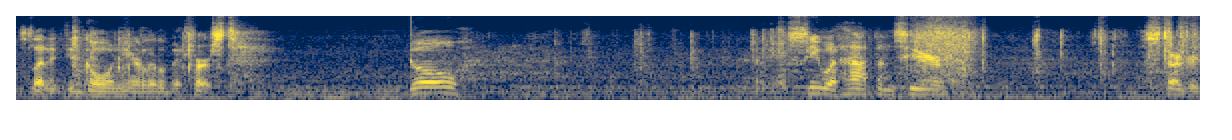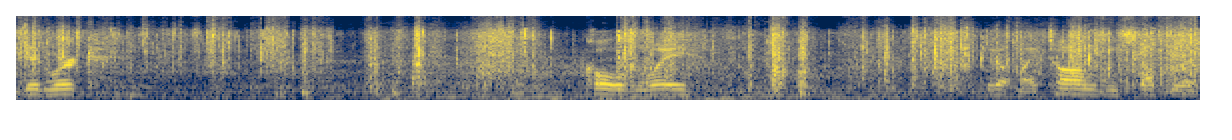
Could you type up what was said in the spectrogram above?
Let's let it get going here a little bit first. Go. And we'll see what happens here. Starter did work. Coals away. Get out my tongs and stuff here.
